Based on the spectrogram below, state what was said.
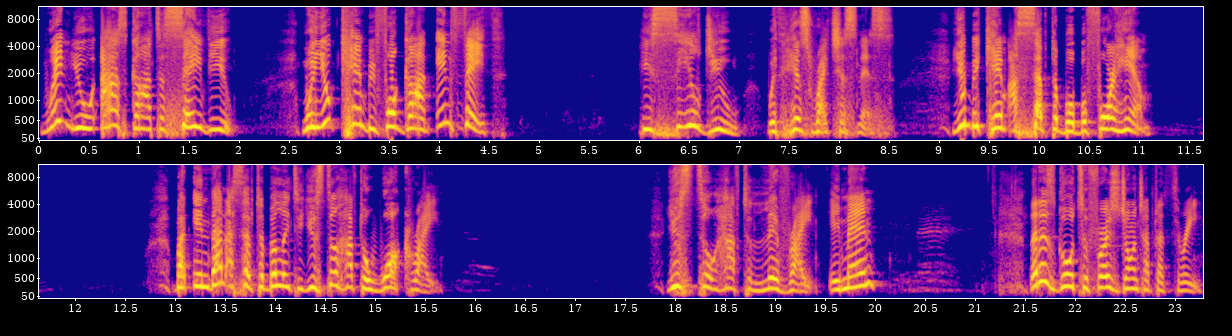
When you ask God to save you, when you came before God in faith, He sealed you with His righteousness. You became acceptable before Him. But in that acceptability, you still have to walk right. You still have to live right. Amen? Amen. Let us go to First John chapter 3.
